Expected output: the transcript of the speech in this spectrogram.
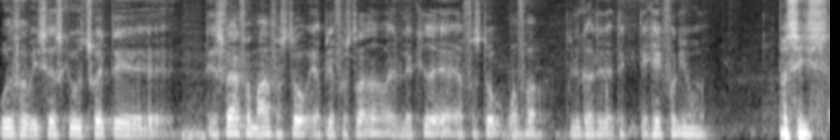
ud fra hvis jeg skal udtrykke det, det er svært for mig at forstå. Jeg bliver frustreret, og jeg bliver ked af at forstå, hvorfor de vil gøre det der. Det, det kan jeg ikke få i hovedet. Præcis.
